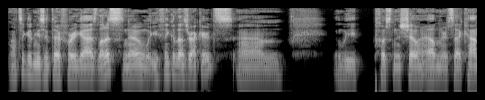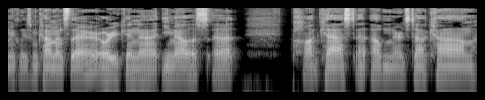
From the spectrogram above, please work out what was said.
lots of good music there for you guys. Let us know what you think of those records. Um, we'll be posting the show on albumnerds.com. You can leave some comments there, or you can uh, email us at podcast at albumnerds.com.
